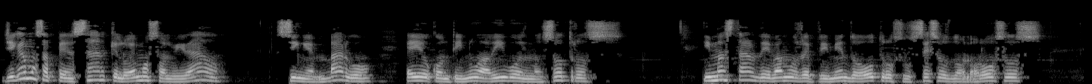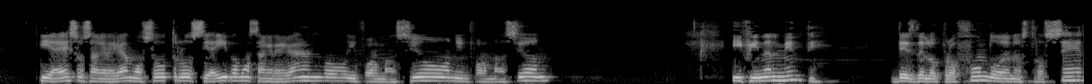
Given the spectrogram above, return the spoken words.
llegamos a pensar que lo hemos olvidado. Sin embargo, ello continúa vivo en nosotros y más tarde vamos reprimiendo otros sucesos dolorosos y a esos agregamos otros y ahí vamos agregando información, información y finalmente, desde lo profundo de nuestro ser,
